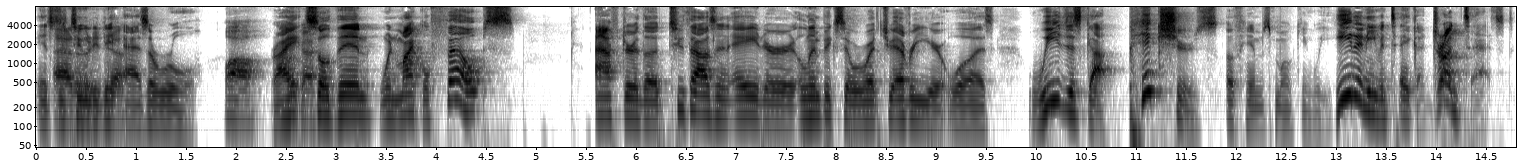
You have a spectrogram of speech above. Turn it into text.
instituted yeah. it as a rule Wow. right? Okay. So then when Michael Phelps, after the 2008 or Olympics or whichever year it was, we just got pictures of him smoking weed. He didn't even take a drug test.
